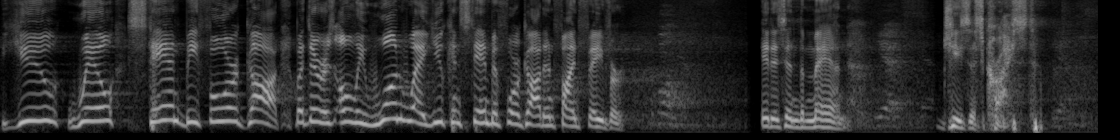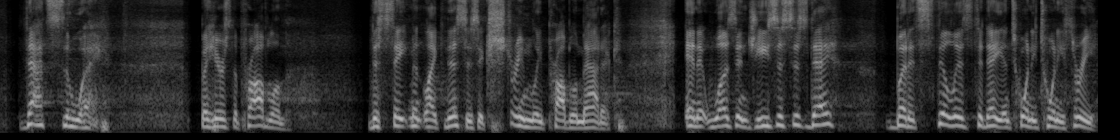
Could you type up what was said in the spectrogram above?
You will stand before God, but there is only one way you can stand before God and find favor. It is in the man, yes. Jesus Christ. Yes. That's the way. But here's the problem this statement like this is extremely problematic. And it was in Jesus' day, but it still is today in 2023.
